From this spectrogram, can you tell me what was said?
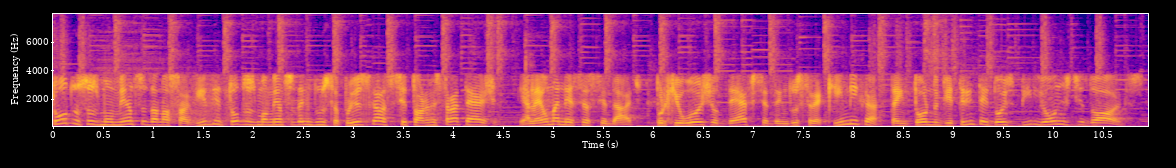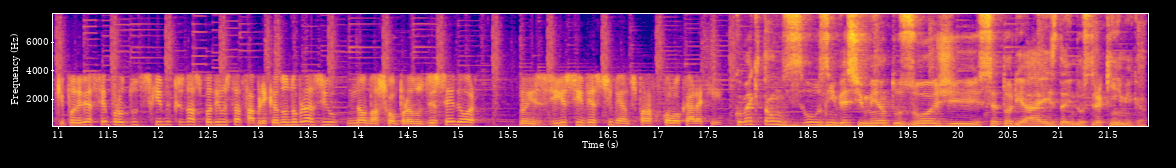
todos os momentos da nossa vida e todos os momentos da indústria. Por isso que ela se torna estratégica. Ela é uma necessidade. Porque hoje o déficit da indústria química está em torno de 32 bilhões de dólares, que poderia ser produtos químicos que nós poderíamos estar fabricando no Brasil. Não, nós compramos do exterior. Não existe investimentos para colocar aqui. Como é que estão os investimentos hoje setoriais da indústria química?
